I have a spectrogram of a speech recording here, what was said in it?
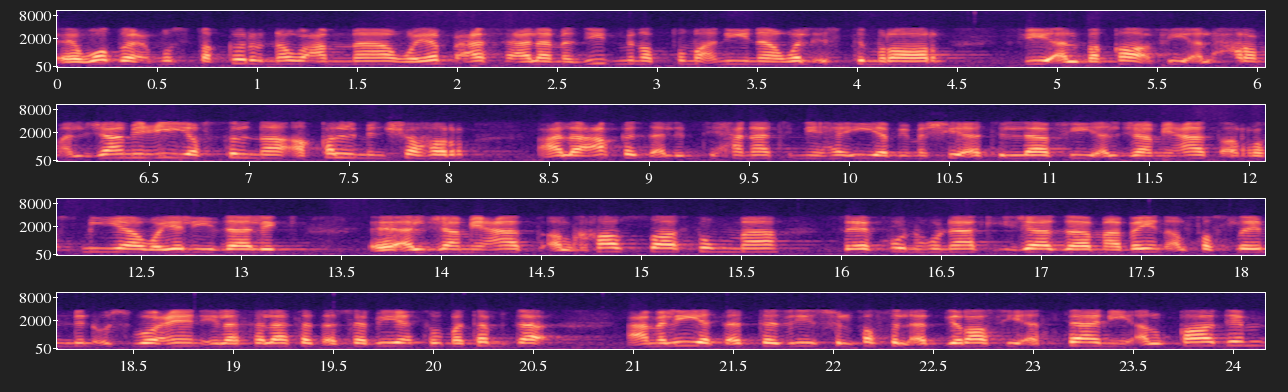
آه، وضع مستقر نوعا ما ويبعث على مزيد من الطمأنينة والاستمرار في البقاء في الحرم الجامعي. يفصلنا أقل من شهر على عقد الامتحانات النهائية بمشيئة الله في الجامعات الرسمية ويلي ذلك الجامعات الخاصة. ثم سيكون هناك إجازة ما بين الفصلين من أسبوعين إلى ثلاثة أسابيع ثم تبدأ عملية التدريس في الفصل الدراسي الثاني القادم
